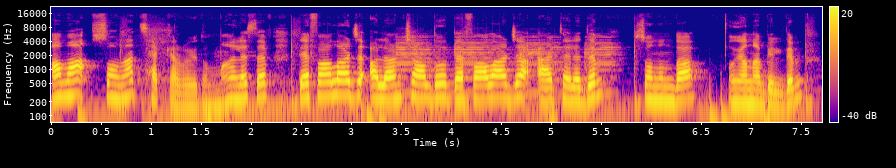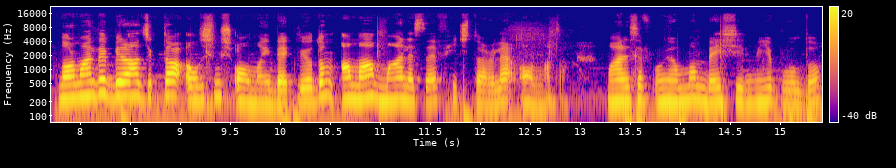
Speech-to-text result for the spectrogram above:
ama sonra tekrar uyudum maalesef. Defalarca alarm çaldı, defalarca erteledim. Sonunda uyanabildim. Normalde birazcık daha alışmış olmayı bekliyordum ama maalesef hiç de öyle olmadı. Maalesef uyanmam 5.20'yi buldu.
